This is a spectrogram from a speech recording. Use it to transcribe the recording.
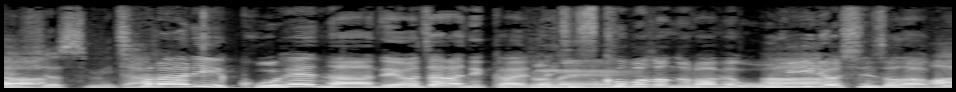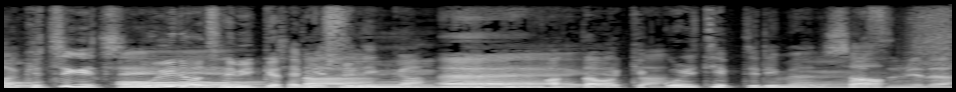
아, 해주셨습니다. 차라리 고해나 내 여자라니까. 디스코 버전으로 하면 오히려 아. 신선하고 아, 그치, 그치. 오히려 재밌겠다. 재밌으니까. 음. 네, 맞다, 이렇게 맞다. 꿀팁 드리면서. 맞습니다.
